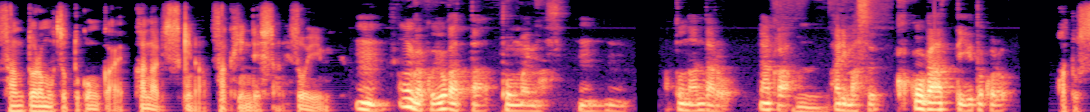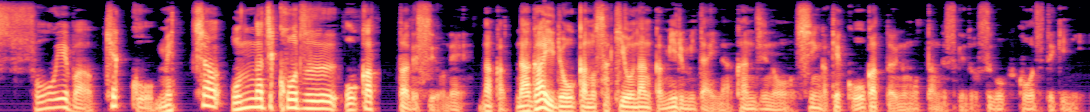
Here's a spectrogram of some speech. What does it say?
サントラもちょっと今回かなり好きな作品でしたね、そういう意味で。うん。音楽良かったと思います。うん、うん。あとなんだろう。なんか、うんあります？ここがっていうところ。あと、そういえば、結構めっちゃ同じ構図多かったですよね。なんか、長い廊下の先をなんか見るみたいな感じのシーンが結構多かったように思ったんですけど、すごく構図的に。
